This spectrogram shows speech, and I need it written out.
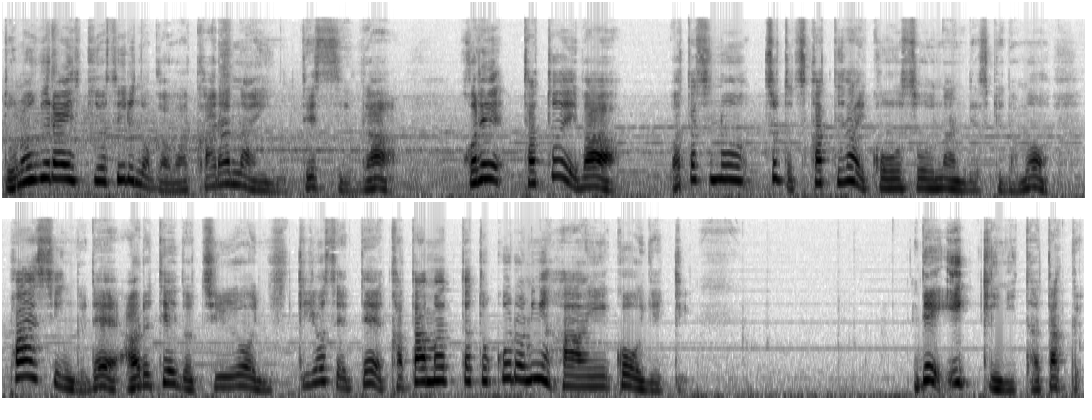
どのぐらい引き寄せるのかわからないんですが、これ、例えば、私のちょっと使ってない構想なんですけども、パーシングである程度中央に引き寄せて固まったところに範囲攻撃で一気に叩く。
